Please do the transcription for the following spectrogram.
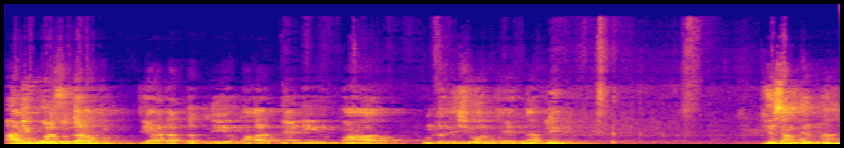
आणि ओळ सुद्धा नव्हती. जे आता तज्ञ महाज्ञानी महा महाकुंडलेश्वर आहेत ना आपले? हे सांगतात ना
